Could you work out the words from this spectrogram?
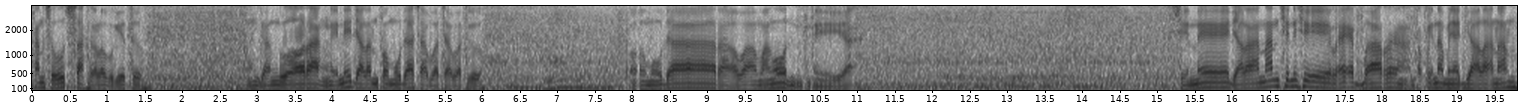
Kan susah kalau begitu. Mengganggu orang. Ini jalan pemuda sahabat-sahabatku. Pemuda Rawamangun iya sini jalanan sini sih lebar. Tapi namanya jalanan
